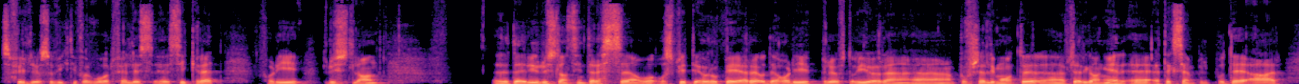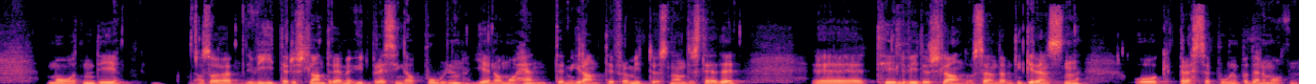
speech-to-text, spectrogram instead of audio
selvfølgelig også viktig for vår felles eh, sikkerhet. Fordi Russland eh, det er i Russlands interesse å, å, splitte europeere, og det har de prøvd å gjøre eh, på forskjellige måter eh, flere ganger. Eh, et eksempel på det er måten de altså Hviterussland drev med utpressing av Polen gjennom å hente migranter fra Midtøsten og andre steder. Eh, til Hviterussland og sende dem til grensen og presse Polen på denne måten.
